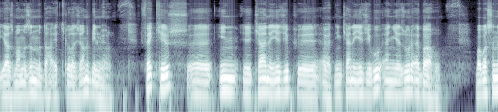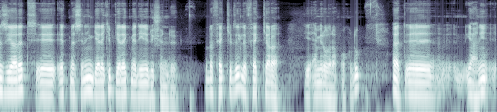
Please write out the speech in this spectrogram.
yazmamızın mı daha etkili olacağını bilmiyoruz. Fekir e, in e, kâne yecib e, evet in kâne yecibu en yezur ebahu babasını ziyaret e, etmesinin gerekip gerekmediğini düşündü. Burada fekir değil de fekkara diye emir olarak okuduk. Evet e, yani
